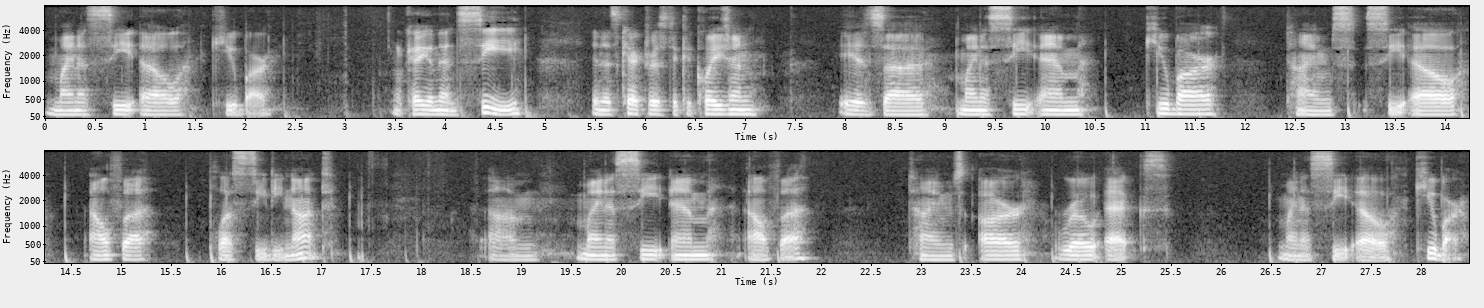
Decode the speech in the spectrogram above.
minus CL Q bar. Okay, and then C in this characteristic equation is uh, minus CM Q bar times CL alpha plus CD naught um, minus CM alpha times R rho X minus CL Q bar.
